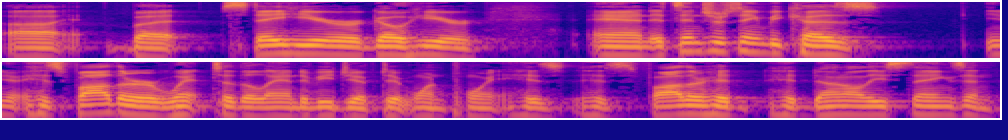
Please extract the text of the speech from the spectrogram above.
uh, but stay here or go here." And it's interesting because you know his father went to the land of Egypt at one point. His his father had had done all these things, and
